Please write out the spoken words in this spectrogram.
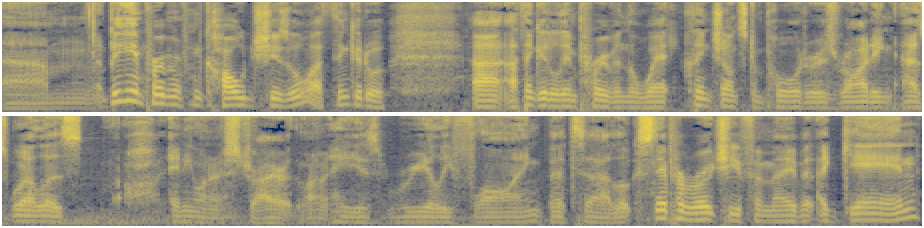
Um, a big improvement from Cold Chisel. I think it'll, uh, I think it'll improve in the wet. Clint Johnston Porter is riding as well as oh, anyone in Australia at the moment. He is really flying. But uh, look, Snipperucci for me. But again,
